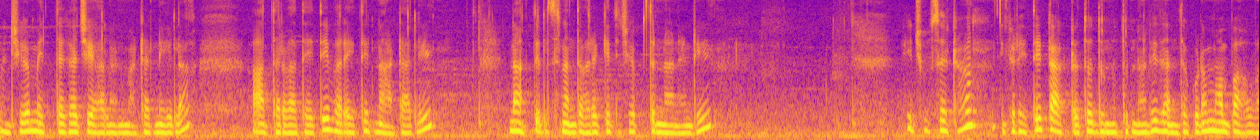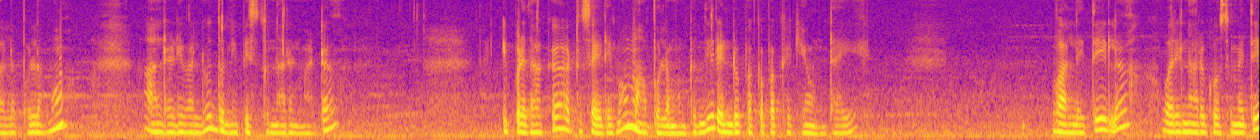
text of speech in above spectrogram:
మంచిగా మెత్తగా చేయాలన్నమాట నీళ్ళ. ఆ తర్వాత అయితే ఎవరైతే నాటాలి నాకు తెలిసినంతవరకు అయితే చెప్తున్నానండి. ఇది చూసాట ఇక్కడైతే ట్రాక్టర్తో దున్నుతున్నారు. ఇదంతా కూడా మా బావ వాళ్ళ పొలము. ఆల్రెడీ వాళ్ళు దున్నిపిస్తున్నారనమాట ఇప్పటిదాకా అటు సైడ్ ఏమో మా పొలం ఉంటుంది. రెండు పక్క పక్కకే ఉంటాయి. వాళ్ళైతే ఇలా వరి నారు కోసం అయితే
